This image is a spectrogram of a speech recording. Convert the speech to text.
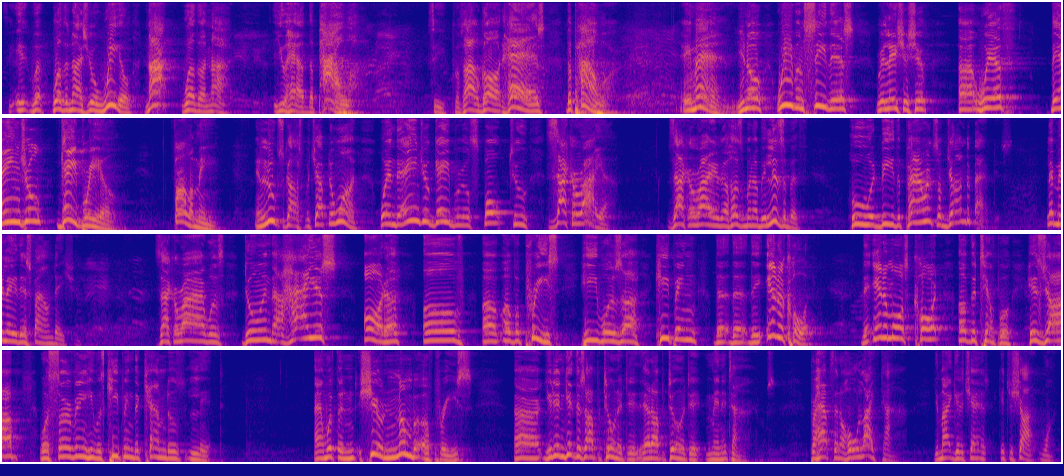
See, it, whether or not it's your will, not whether or not you have the power. See, because our God has the power. Amen. You know, we even see this relationship uh, with the angel Gabriel. Follow me. In Luke's Gospel, chapter 1, when the angel Gabriel spoke to Zachariah, Zachariah, the husband of Elizabeth, who would be the parents of John the Baptist. Let me lay this foundation. Zechariah was doing the highest order of, of, of a priest. He was uh, keeping the, the, the inner court, the innermost court of the temple. His job was serving, he was keeping the candles lit. And with the sheer number of priests, uh, you didn't get this opportunity, that opportunity many times. Perhaps in a whole lifetime, you might get a chance, get your shot once.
